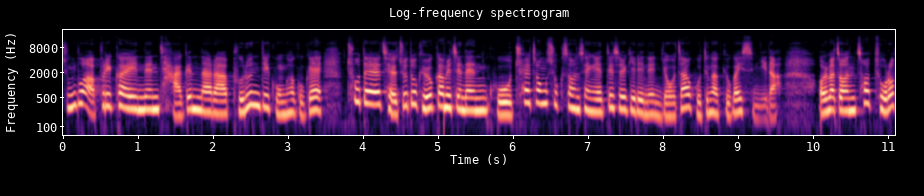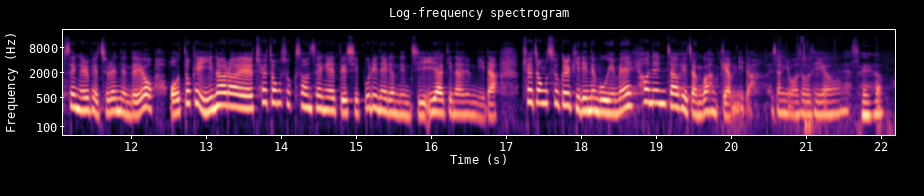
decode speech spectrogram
중부 아프리카에 있는 작은 나라 부룬디 공화국에 초대 제주도 교육감을 지낸 고 최정숙 선생의 뜻을 기리는 여자 고등학교가 있습니다. 얼마 전 첫 졸업생을 배출했는데요. 어떻게 이 나라의 최정숙 선생의 뜻이 뿌리내렸는지 이야기 나눕니다. 최정숙을 기리는 모임의 현은자 회장과 함께합니다. 회장님 어서 오세요. 안녕하세요.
